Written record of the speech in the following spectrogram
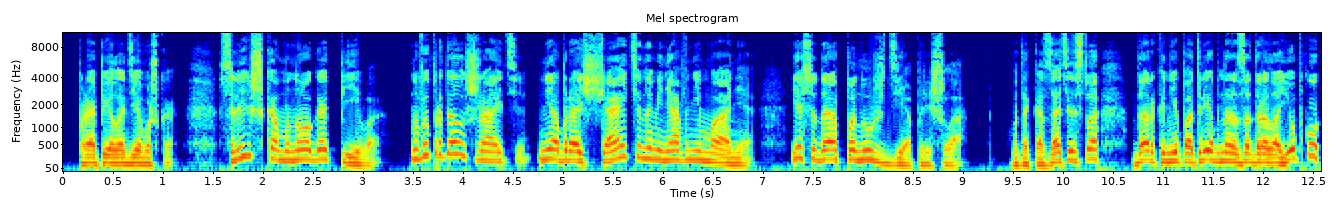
— пропела девушка. «Слишком много пива. Но вы продолжайте, не обращайте на меня внимания. Я сюда по нужде пришла. В доказательство Дарка непотребно задрала юбку,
